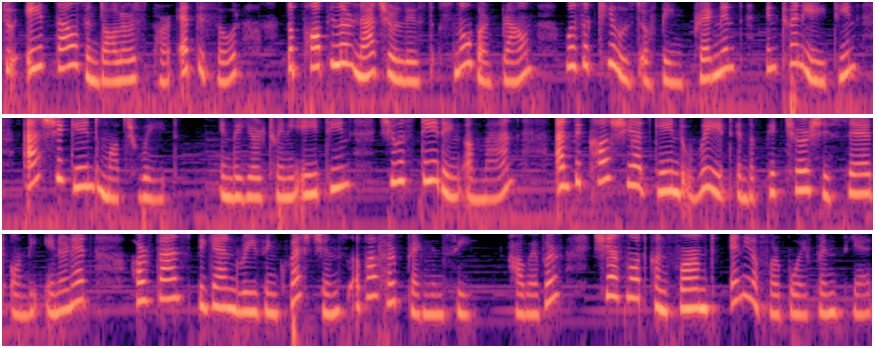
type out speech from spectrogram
to $8,000 per episode. The popular naturalist Snowbird Brown was accused of being pregnant in 2018 as she gained much weight. In the year 2018, she was dating a man, and because she had gained weight in the picture she shared on the internet, her fans began raising questions about her pregnancy. However, she has not confirmed any of her boyfriends yet.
